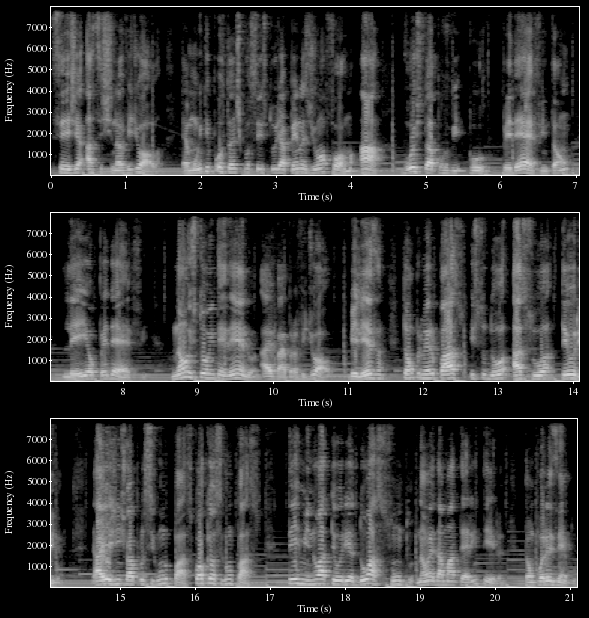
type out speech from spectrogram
seja assistindo a videoaula. É muito importante que você estude apenas de uma forma. Ah, vou estudar por, por PDF, então leia o PDF. Não estou entendendo? Aí vai para a videoaula, beleza? Então, o primeiro passo, estudou a sua teoria. Aí a gente vai para o segundo passo. Qual que é o segundo passo? Terminou a teoria do assunto, não é da matéria inteira. Então, por exemplo,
